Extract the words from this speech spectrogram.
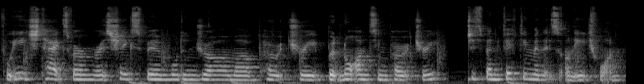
For each text, whether it's Shakespeare, modern drama, poetry, but not unseen poetry, you should spend 15 minutes on each one.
